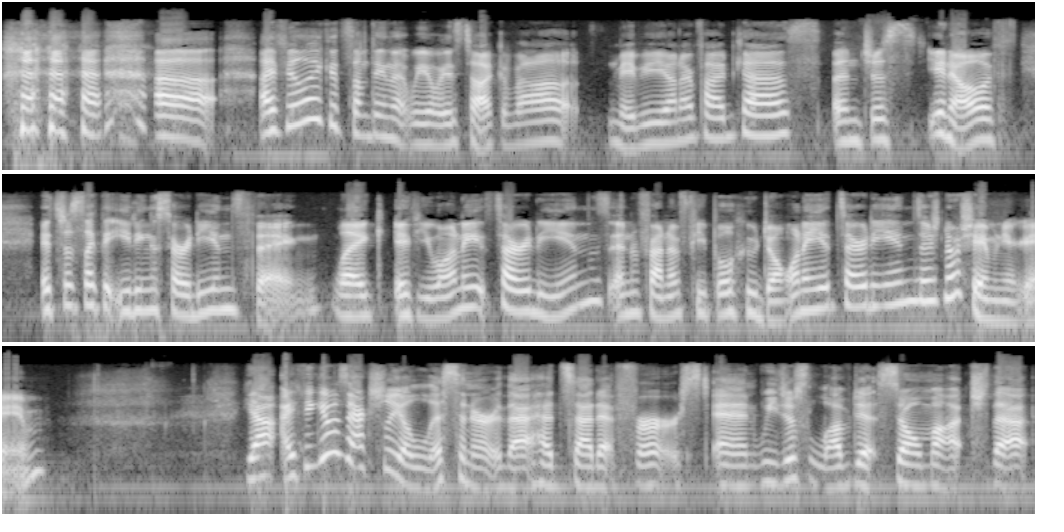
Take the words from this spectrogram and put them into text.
uh, I feel like it's something that we always talk about, maybe on our podcast, and just you know, if it's just like the eating sardines thing. Like, if you want to eat sardines in front of people who don't want to eat sardines, there's no shame in your game. Yeah, I think it was actually a listener that had said it first and we just loved it so much that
